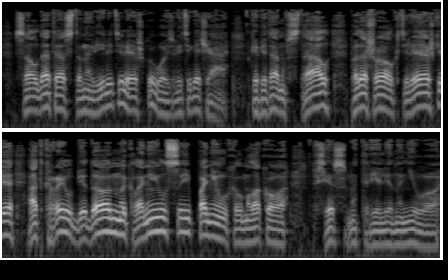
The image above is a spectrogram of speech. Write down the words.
— солдаты остановили тележку возле тягача. Капитан встал, подошел к тележке, открыл бидон, наклонился и понюхал молоко. Все смотрели на него.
